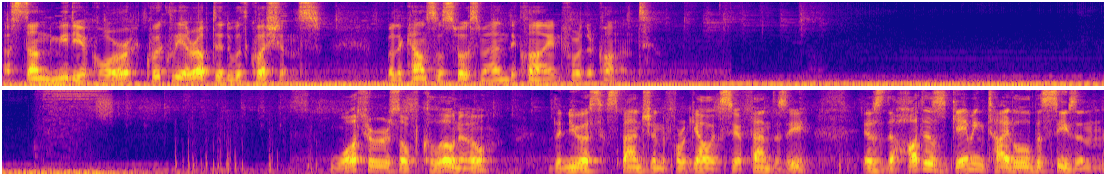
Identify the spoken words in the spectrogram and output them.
A stunned media corps quickly erupted with questions, but the council spokesman declined further comment. Waters of Colono, the newest expansion for Galaxy of Fantasy, is the hottest gaming title this season,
